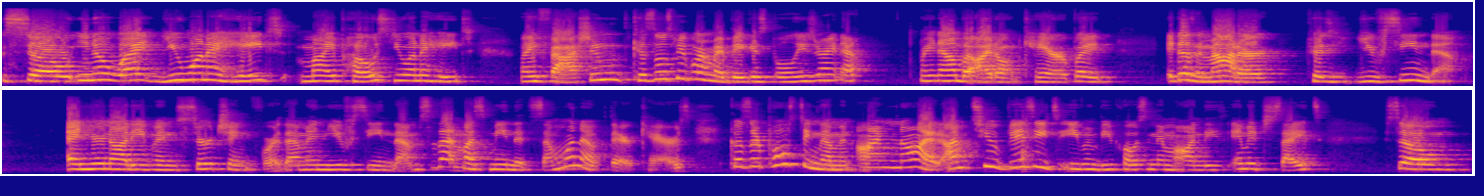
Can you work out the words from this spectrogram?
So you know what? You want to hate my post, you want to hate my fashion, because those people are my biggest bullies right now. Right now, but I don't care. But it doesn't matter because you've seen them and you're not even searching for them and you've seen them. So that must mean that someone out there cares because they're posting them and I'm not. I'm too busy to even be posting them on these image sites. So,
